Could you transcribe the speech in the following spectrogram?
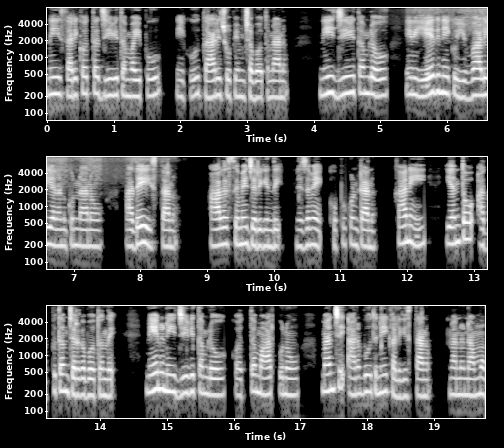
నీ సరికొత్త జీవితం వైపు నీకు దారి చూపించబోతున్నాను. నీ జీవితంలో నేను ఏది నీకు ఇవ్వాలి అని అనుకున్నానో అదే ఇస్తాను. ఆలస్యమే జరిగింది. నిజమే ఒప్పుకుంటాను. కానీ ఎంతో అద్భుతం జరగబోతుంది. నేను నీ జీవితంలో కొత్త మార్పును మంచి అనుభూతిని కలిగిస్తాను. నన్ను నమ్ము.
